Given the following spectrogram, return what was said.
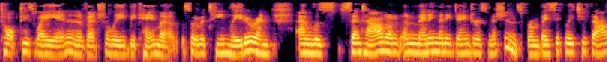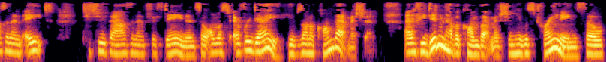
talked his way in and eventually became a sort of a team leader and, and was sent out on, on many, many dangerous missions from basically 2008 to 2015. And so almost every day he was on a combat mission. And if he didn't have a combat mission, he was training. So,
